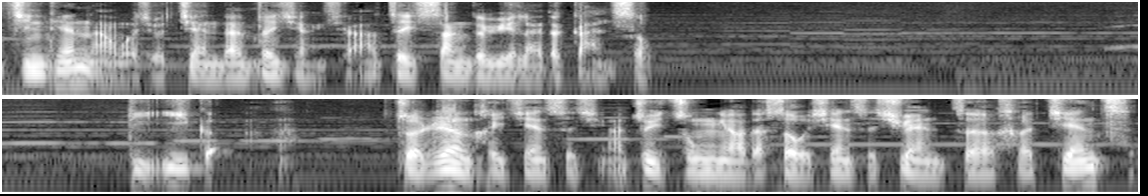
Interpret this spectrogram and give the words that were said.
今天呢，我就简单分享一下这三个月来的感受。第一个啊，做任何一件事情啊，最重要的首先是选择和坚持。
